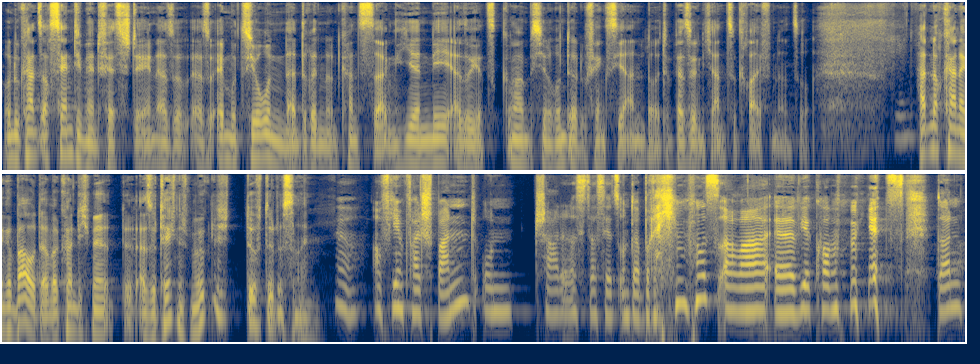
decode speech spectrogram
Und du kannst auch Sentiment feststellen, also, also Emotionen da drin und kannst sagen, hier, nee, also jetzt komm mal ein bisschen runter, du fängst hier an, Leute persönlich anzugreifen und so. Hat noch keiner gebaut, aber könnte ich mir, also technisch möglich dürfte das sein. Ja, auf jeden Fall spannend und schade, dass ich das jetzt unterbrechen muss, aber äh, wir kommen jetzt dann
